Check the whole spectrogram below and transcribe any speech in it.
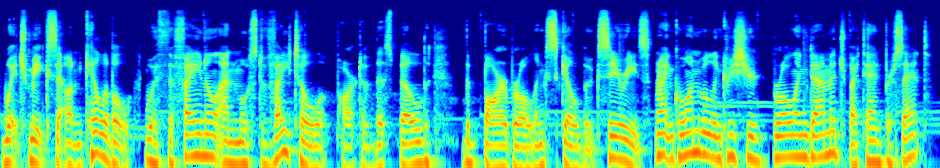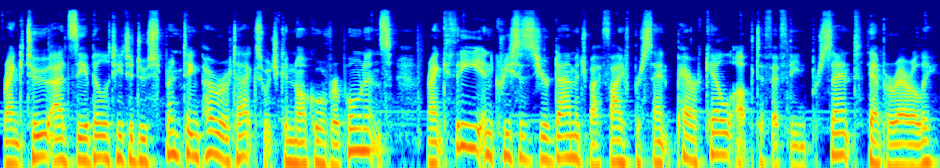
which makes it unkillable, with the final and most vital part of this build, the Bar Brawling Skillbook series. Rank 1 will increase your brawling damage by 10%, Rank 2 adds the ability to do sprinting power attacks which can knock over opponents, Rank 3 increases your damage by 5% per kill up to 15% temporarily,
